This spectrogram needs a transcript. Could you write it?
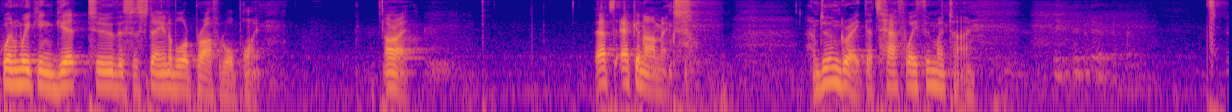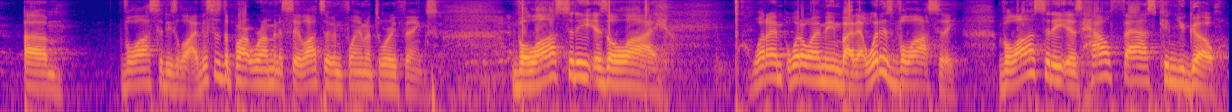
when we can get to the sustainable or profitable point. All right. That's economics. I'm doing great. That's halfway through my time. Um, velocity's a lie. This is the part where I'm going to say lots of inflammatory things. velocity is a lie. What, I, what do I mean by that? What is velocity? Velocity is how fast can you go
